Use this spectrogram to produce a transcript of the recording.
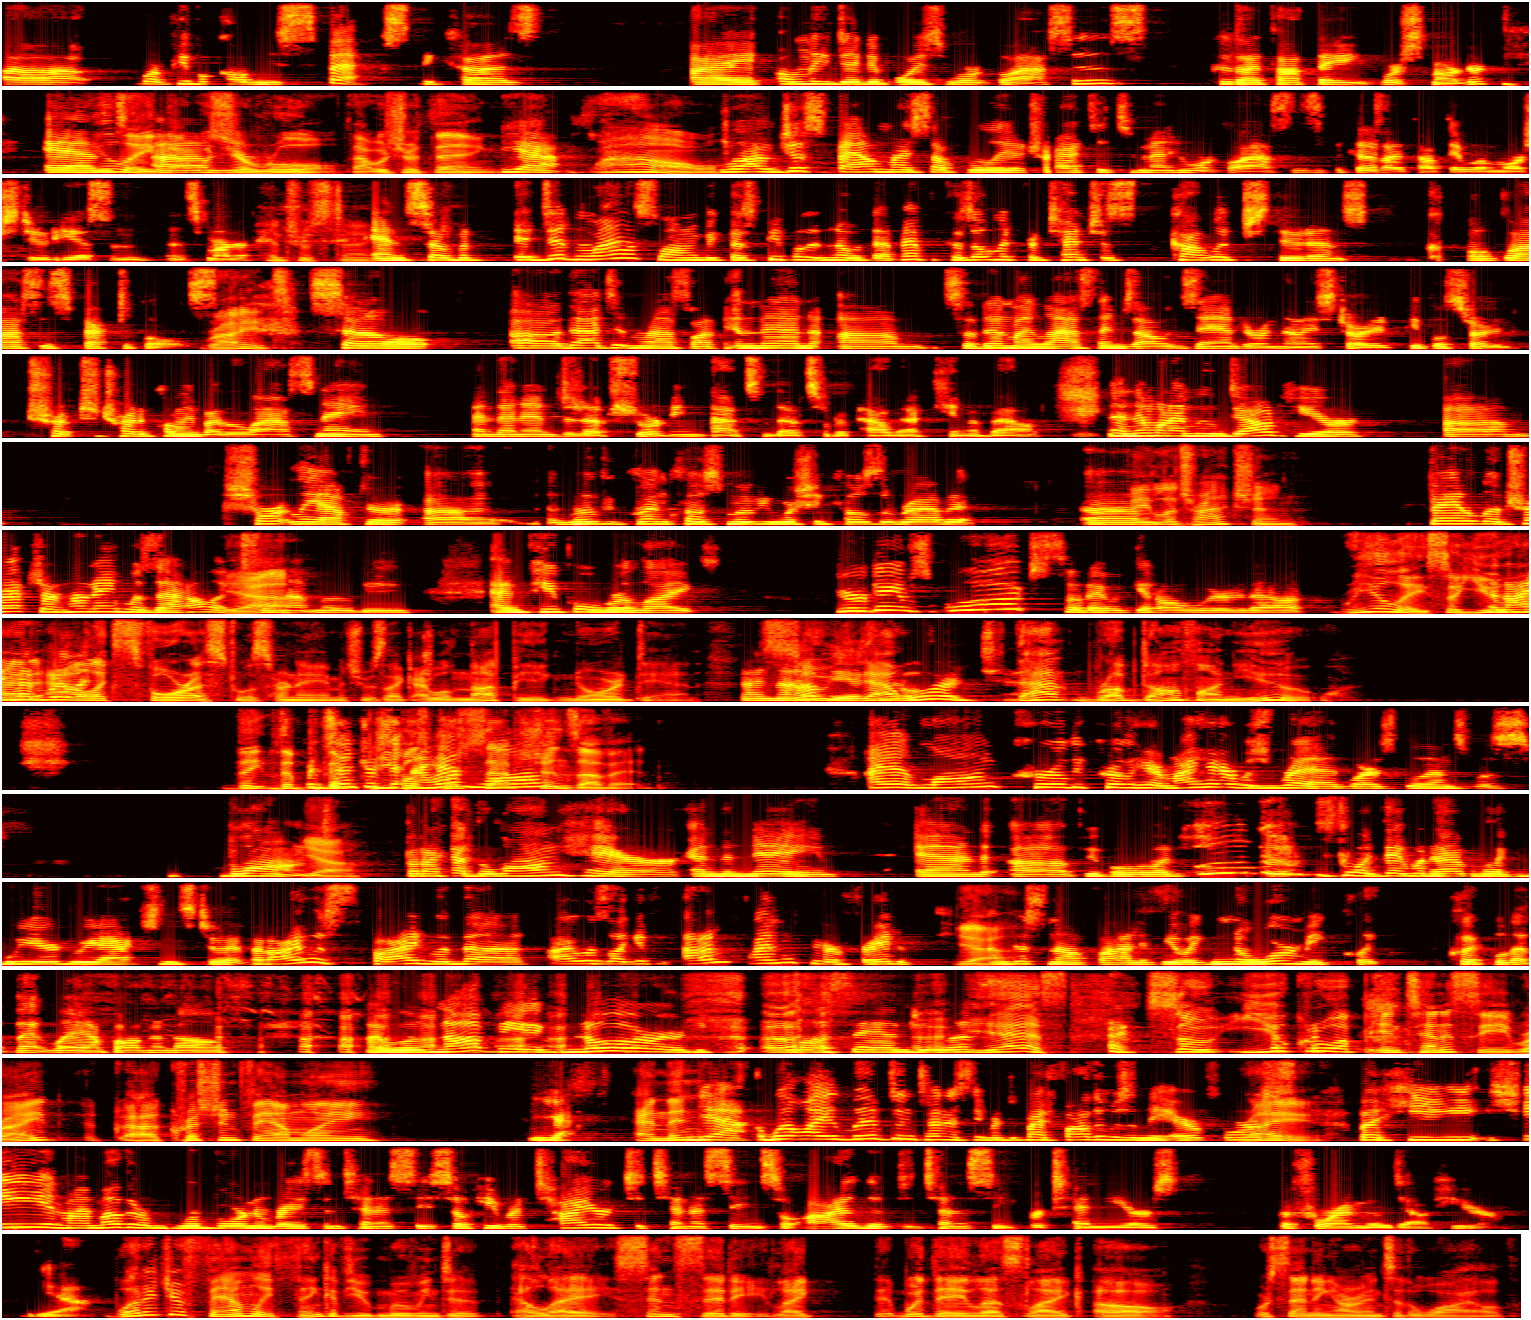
uh, where people called me Specs because I only dated boys who wore glasses because I thought they were smarter. And really, that was um, your rule. That was your thing. yeah. Wow. Well, I just found myself really attracted to men who wore glasses because I thought they were more studious and, and smarter. Interesting. And so, but it didn't last long because people didn't know what that meant because only pretentious college students call glasses spectacles. right. So uh, that didn't last long. And then, um, so then my last name's Alexander. And then I started, people started tr- to try to call me by the last name and then ended up shortening that. So that's sort of how that came about. And then when I moved out here, um, shortly after uh, the movie, Glenn Close movie where she kills the rabbit, um, Fatal attraction. Fatal Attraction. Her name was Alex Yeah. in that movie, and people were like, "Your name's what?" So they would get all weirded out. Really? So you And I had, had really- Alex Forrest was her name, and she was like, "I will not be ignored, Dan." I So not be that- ignored. That rubbed off on you. The the, the people's had long- perceptions of it. I had long, curly, curly hair. My hair was red, whereas Glenn's was blonde. Yeah. But I had the long hair and the name, and uh, people were like, "Ooh," like they would have like weird reactions to it. But I was fine with that. I was like, if I'm fine if you're afraid of me. Yeah. I'm just not fine if you ignore me. Click, click, lit that lamp on and off. I will not be ignored, Los Angeles. Yes. So you grew up in Tennessee, right? Uh, Christian family, Yes. and then Yeah, well, I lived in Tennessee, but my father was in the Air Force. Right. But he he and my mother were born and raised in Tennessee, so he retired to Tennessee, and so I lived in Tennessee for ten years before I moved out here. Yeah. What did your family think of you moving to LA, Sin City? Like, were they less like, oh, we're sending her into the wild?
